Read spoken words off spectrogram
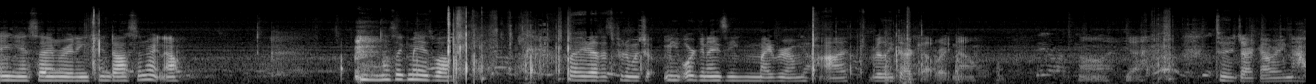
And yes, I'm reading Shane Dawson right now. I was like, may as well. But yeah, that's pretty much me organizing my room. Uh, it's really dark out right now. Uh, yeah, it's really dark out right now.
